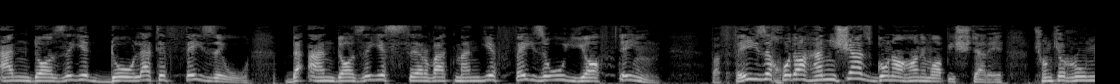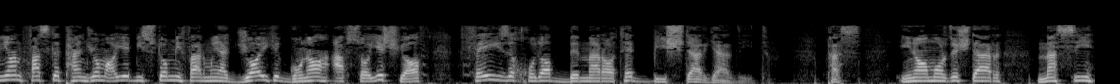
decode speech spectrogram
اندازه دولت فیض او به اندازه ثروتمندی فیض او یافته ایم و فیض خدا همیشه از گناهان ما بیشتره چون که رومیان فصل پنجم آیه بیستم میفرماید جایی که گناه افسایش یافت فیض خدا به مراتب بیشتر گردید. پس این آمرزش در مسیح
